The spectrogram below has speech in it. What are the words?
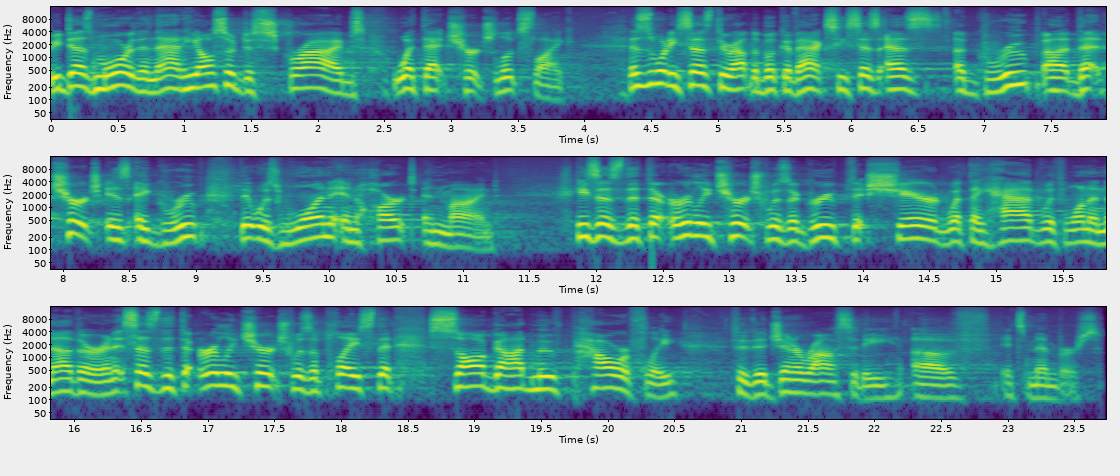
But he does more than that, he also describes what that church looks like. This is what he says throughout the book of Acts. He says, as a group, uh, that church is a group that was one in heart and mind. He says that the early church was a group that shared what they had with one another. And it says that the early church was a place that saw God move powerfully through the generosity of its members.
